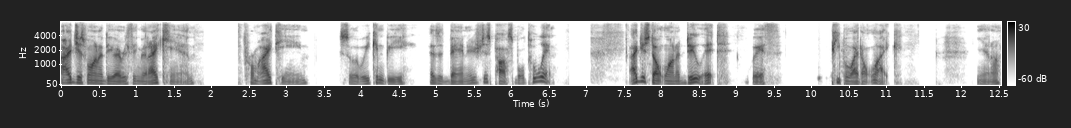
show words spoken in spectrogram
I just want to do everything that I can for my team so that we can be as advantaged as possible to win. I just don't want to do it with people I don't like. You know?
